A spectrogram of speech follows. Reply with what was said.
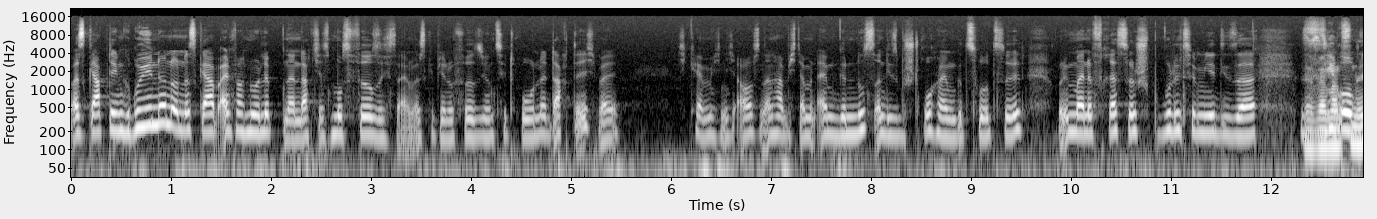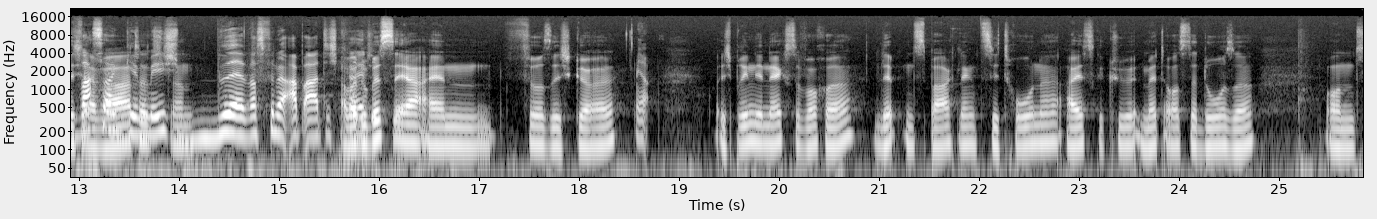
es gab den grünen und es gab einfach nur Lipton. Dann dachte ich, es muss Pfirsich sein, weil es gibt ja nur Pfirsich und Zitrone, dachte ich, weil ich kenne mich nicht aus. Und dann habe ich da mit einem Genuss an diesem Strohhalm gezurzelt und in meine Fresse sprudelte mir dieser Ja, Sirup-Wasser-Gemisch. Was für eine Abartigkeit. Aber du bist eher ein Pfirsich-Girl. Ja. Ich bringe dir nächste Woche Lippen Sparkling Zitrone eisgekühlt mit aus der Dose und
